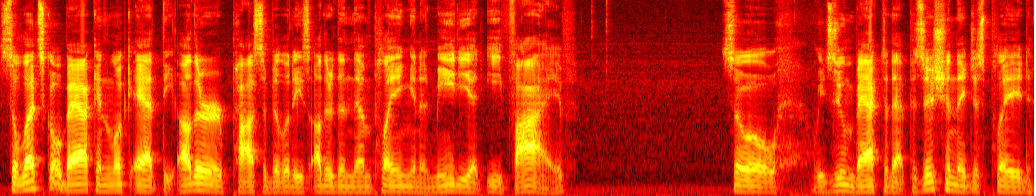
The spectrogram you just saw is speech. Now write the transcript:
So let's go back and look at the other possibilities other than them playing an immediate e5. So we zoom back to that position. They just played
